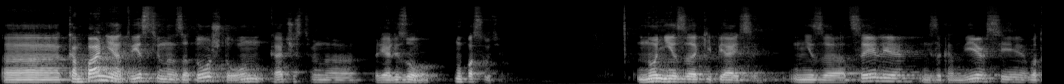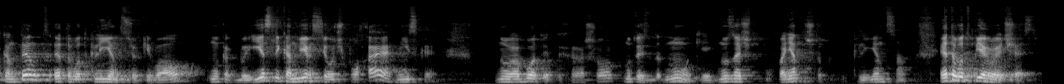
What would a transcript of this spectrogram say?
Компания ответственна за то, что он качественно реализован, ну, по сути. Но не за KPI, не за цели, не за конверсии. Вот контент – это вот клиент все кивал. Ну, как бы, если конверсия очень плохая, низкая, ну, работает и хорошо. Ну, то есть, ну, окей. Ну, значит, понятно, что клиент сам. Это вот первая часть.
